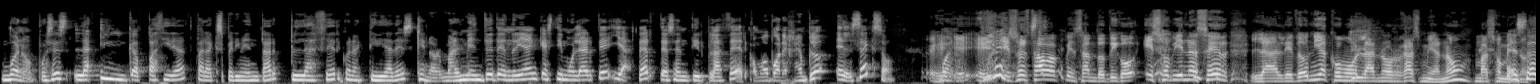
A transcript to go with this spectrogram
Bueno, pues es la incapacidad para experimentar placer con actividades que normalmente tendrían que estimularte y hacerte sentir placer, como por ejemplo el sexo. Eh, Bueno, eh, eh, eso estaba pensando, digo, eso viene a ser la aledonia como la anorgasmia, ¿no? Más o menos. eso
